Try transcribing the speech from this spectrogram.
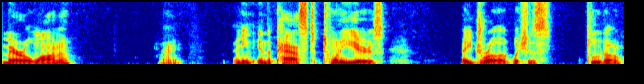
marijuana, right? I mean, in the past 20 years, a drug, which is Pluto,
